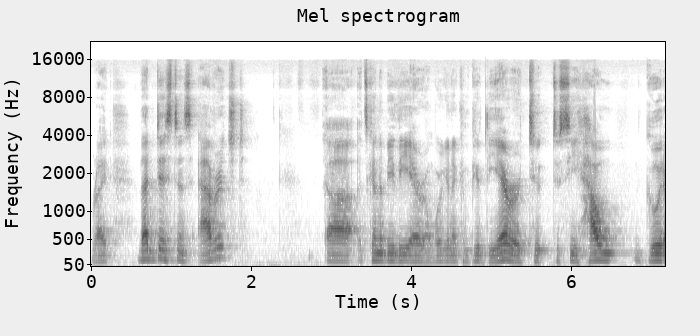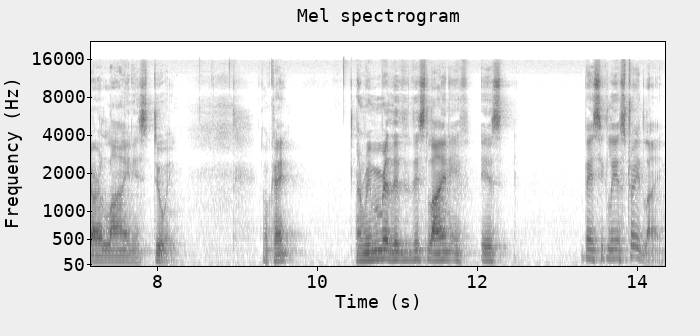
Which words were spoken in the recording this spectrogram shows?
right? That distance averaged uh, it's going to be the error. And We're going to compute the error to, to see how good our line is doing. Okay? And remember that this line if, is basically a straight line,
